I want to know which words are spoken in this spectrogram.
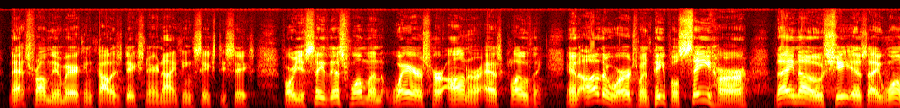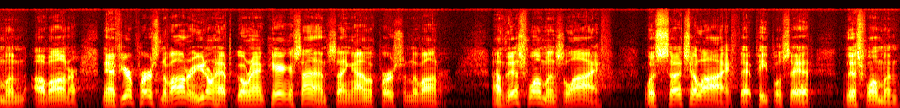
That's from the American College Dictionary, 1966. For you see, this woman wears her honor as clothing. In other words, when people see her, they know she is a woman of honor. Now, if you're a person of honor, you don't have to go around carrying a sign saying, I'm a person of honor. Now, this woman's life was such a life that people said, This woman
